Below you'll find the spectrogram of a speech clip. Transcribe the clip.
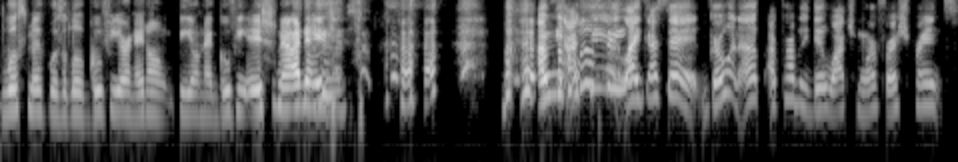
Will Smith was a little goofier and they don't be on that goofy ish nowadays. But I mean, I we'll can't. see. Like I said, growing up, I probably did watch more Fresh Prince.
